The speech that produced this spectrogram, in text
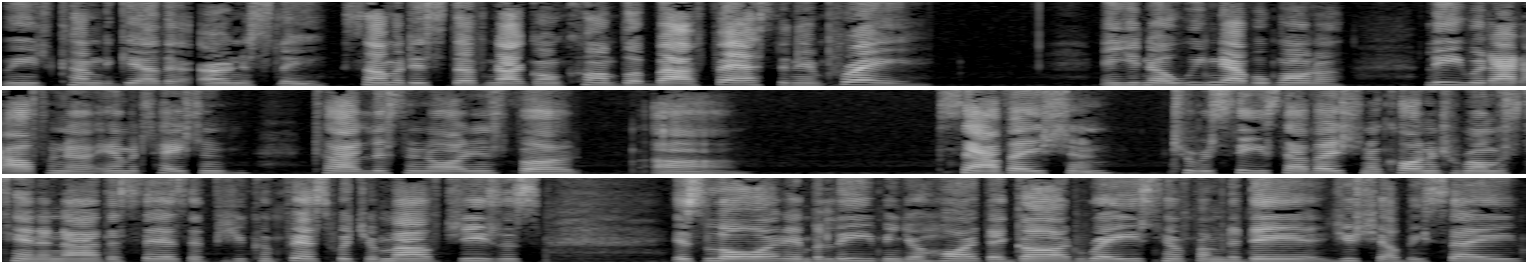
We need to come together earnestly. Some of this stuff not gonna come but by fasting and praying. And you know, we never want to leave without offering an invitation to our listening audience for uh, salvation, to receive salvation according to Romans 10 and 9 that says, if you confess with your mouth Jesus is Lord and believe in your heart that God raised him from the dead, you shall be saved.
